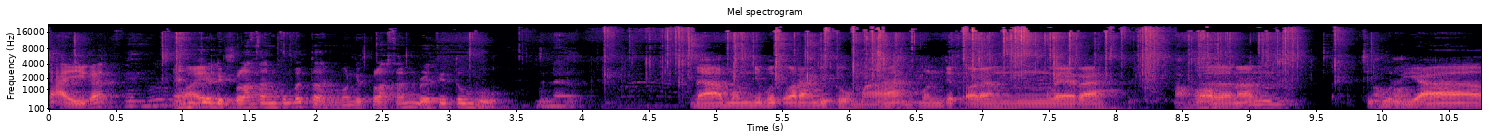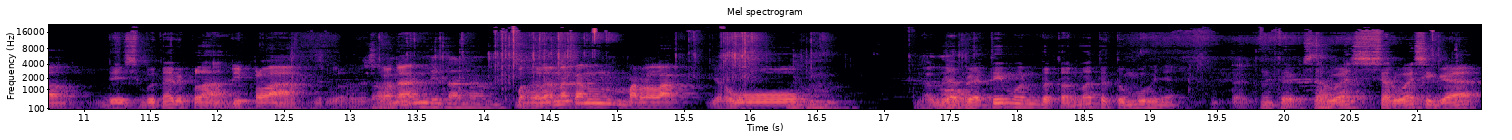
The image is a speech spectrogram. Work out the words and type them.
cai kan. Ente di pelakan ku beton, mau di pelakan berarti tumbuh. benar Dah mau nyebut orang di rumah, mau nyebut orang daerah eh, non Ciburial Disebutnya di pelak. di pelak gitu. Soalnya Kan ditanam. baheulana kan merelak jeruk. Ya berarti mun beton mah teu tumbuhnya. Ente sarua sarua siga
